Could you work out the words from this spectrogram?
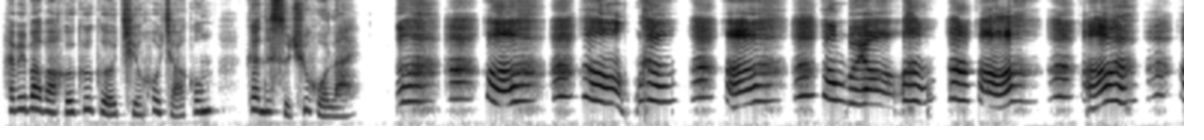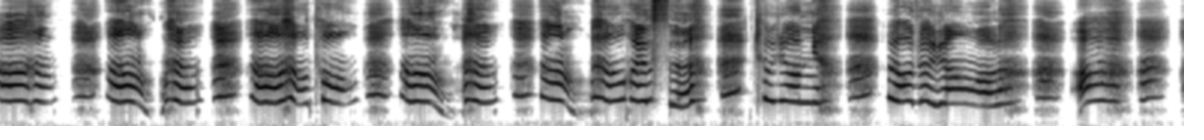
还被爸爸和哥哥前后夹攻，干得死去活来。啊啊啊啊啊！不要！啊啊啊啊啊啊！好痛！嗯嗯嗯，会死！求求你，不要再干我了！啊啊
